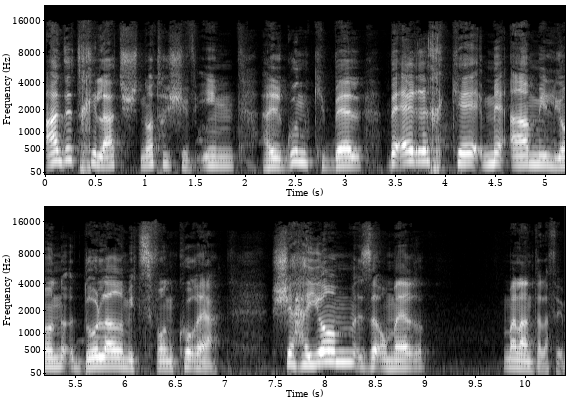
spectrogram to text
עד תחילת שנות ה-70 הארגון קיבל בערך כ-100 מיליון דולר מצפון קוריאה, שהיום זה אומר מלנת אלפים.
